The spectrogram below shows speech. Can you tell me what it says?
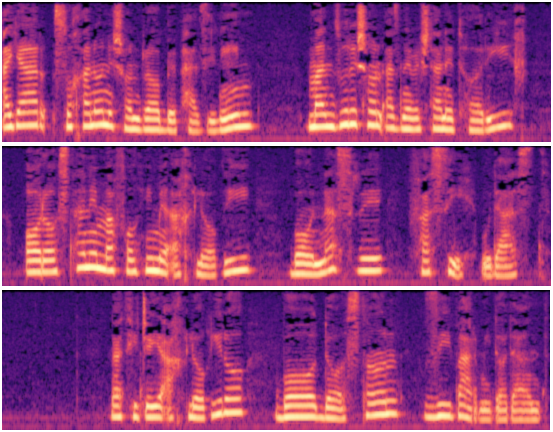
اگر سخنانشان را بپذیریم منظورشان از نوشتن تاریخ آراستن مفاهیم اخلاقی با نصر فسیح بوده است. نتیجه اخلاقی را با داستان زیور می‌دادند.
